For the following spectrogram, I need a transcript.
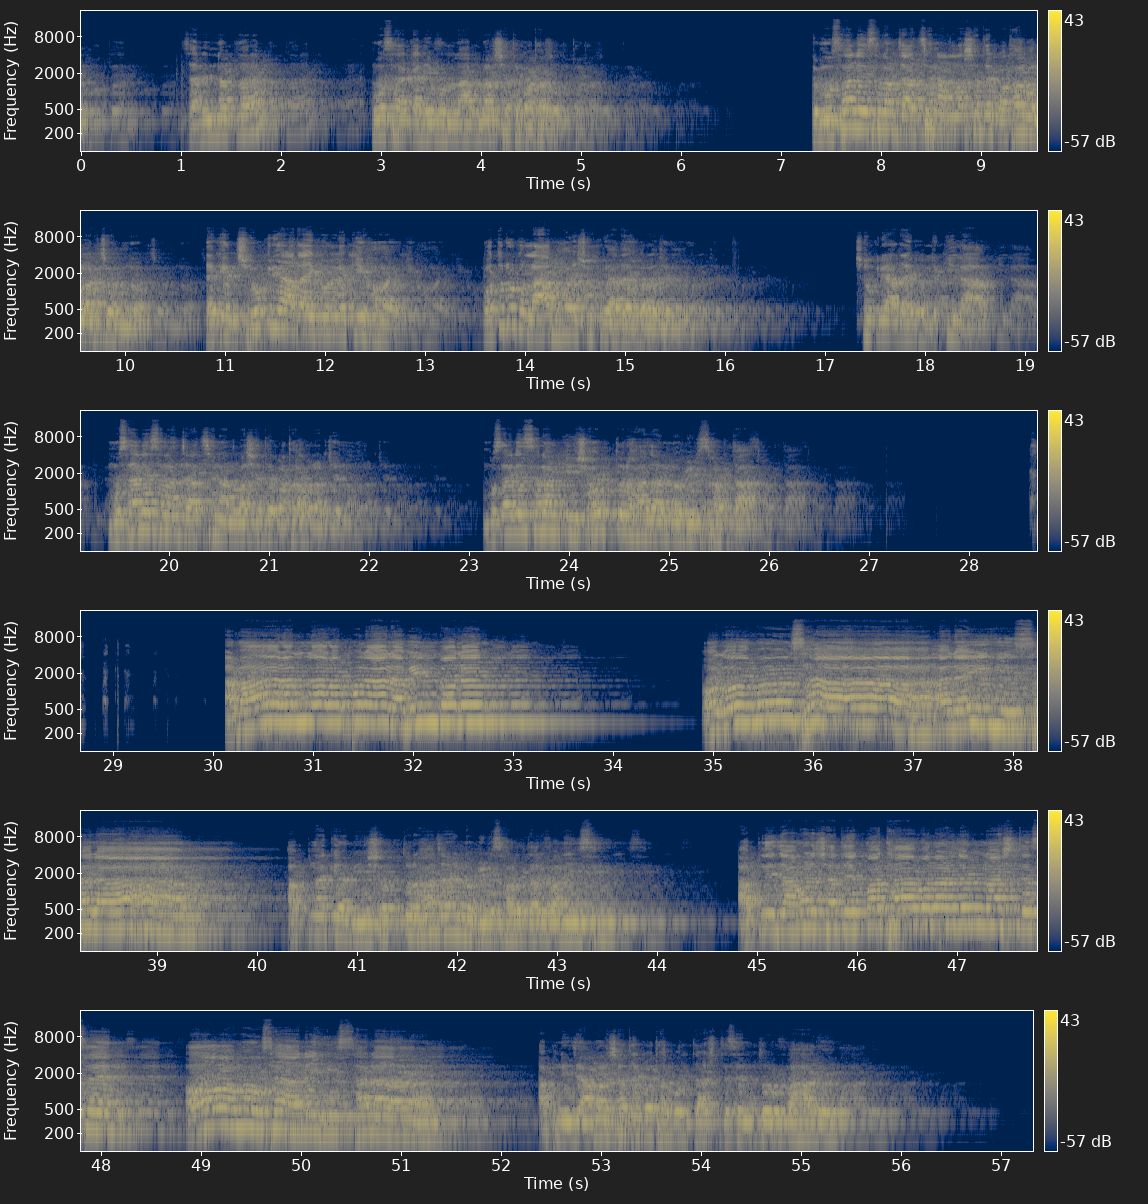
জানেন না আপনারা? মুসা কালিমুল্লাহ আল্লাহর সাথে কথা বলতেন তো মুসা আলাইহিস সালাম যাচ্ছেন আল্লাহর সাথে কথা বলার জন্য। দেখেন, শুকরিয়া আদায় করলে কি হয়? কতটুকু লাভ হয় শুকরিয়া আদায় করার জন্য? শুকরিয়া আদায় করলে কি লাভ? মুসা আলাইহিস সালাম যাচ্ছেন আল্লাহর সাথে কথা বলার জন্য। মুসা আলাইহিস সালাম কি সত্তর হাজার নবীর সর্দার? আমার আল্লাহ রাব্বুল আলামিন বলেন, ওগো মুসা আলাইহিস সালাম, আপনাকে আমি সত্তর হাজার নবীর সর্দার বানাইছি। আপনি যে আমার সাথে কথা বলার জন্য আসতেছেন, ও মুসা আলাইহিস সালাম, আপনি যে আমার সাথে কথা বলতে আসতেছেন তোর পাহাড়ে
